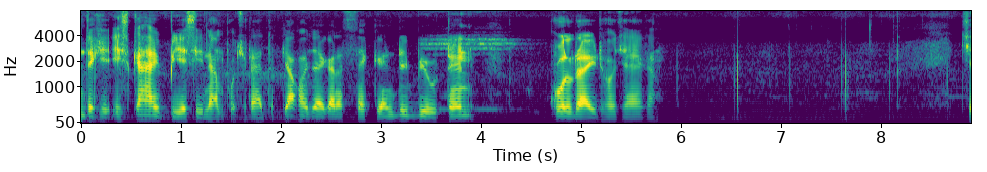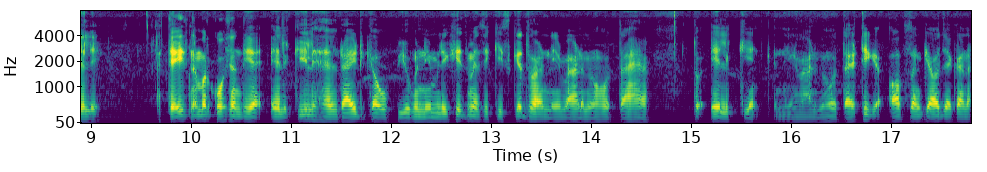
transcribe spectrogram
देखिए इसका है पीएससी नाम पूछ रहा है तो क्या हो जाएगा ना? सेकेंडरी ब्यूटेन कोलराइड हो जाएगा। चलिए तेईस नंबर क्वेश्चन दिया एल्किल हेलराइड का उपयोग निम्नलिखित में से किसके द्वारा निर्माण में होता है? तो एल्केन के निर्माण में होता है, ठीक है? ऑप्शन क्या हो जाएगा ना?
